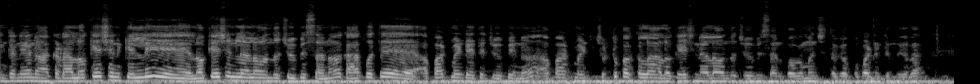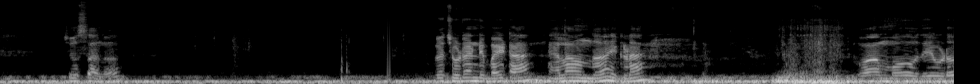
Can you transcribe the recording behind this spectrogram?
ఇంకా నేను అక్కడ లొకేషన్కి వెళ్ళి లొకేషన్లో ఎలా ఉందో చూపిస్తాను. కాకపోతే అపార్ట్మెంట్ అయితే చూపిను. అపార్ట్మెంట్ చుట్టుపక్కల లొకేషన్ ఎలా ఉందో చూపిస్తాను. పొగ మంచుతో గొప్పపడి ఉంటుంది కదా. చూస్తాను. ఇగో చూడండి బయట ఎలా ఉందో ఇక్కడ. వామ్మో దేవుడు.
